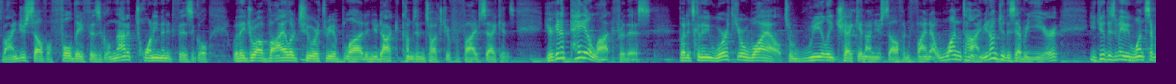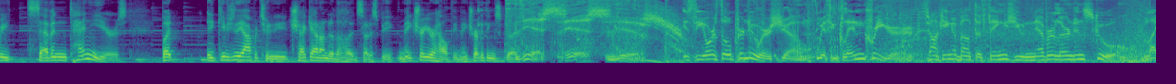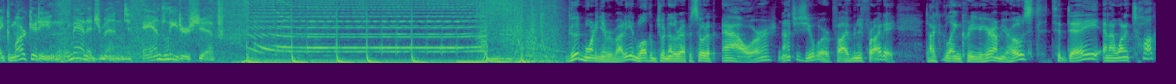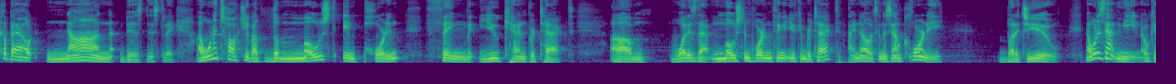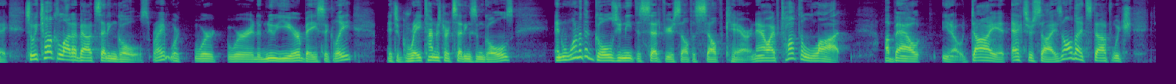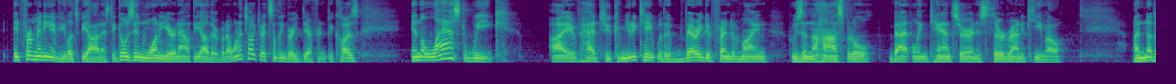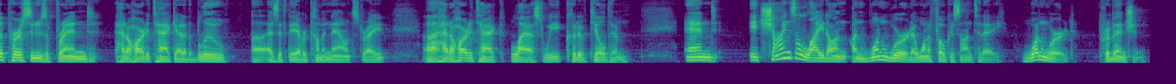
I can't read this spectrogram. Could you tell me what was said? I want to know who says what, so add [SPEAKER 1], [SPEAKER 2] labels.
[SPEAKER 1] Find yourself a full day physical, not a 20 minute physical where they draw a vial or two or three of blood and your doctor comes in and talks to you for five seconds. You're going to pay a lot for this, but it's going to be worth your while to really check in on yourself and find out one time. You don't do this every year, you do this maybe once every seven, ten years, but it gives you the opportunity to check out under the hood, so to speak. Make sure you're healthy. Make sure everything's good.
[SPEAKER 2] This, this, this is the Orthopreneur Show with Glenn Krieger, talking about the things you never learned in school, like marketing, management, and leadership.
[SPEAKER 1] Good morning, everybody, and welcome to another episode of our, not just your, Five Minute Friday. Dr. Glenn Krieger here. I'm your host today, and I want to talk about non business today. I want to talk to you about the most important thing that you can protect. Um, what is that most important thing that you can protect? I know it's going to sound corny, but it's you. Now, what does that mean? Okay, so we talk a lot about setting goals, right? We're, we're, we're in a new year, basically. It's a great time to start setting some goals. And one of the goals you need to set for yourself is self care. Now, I've talked a lot about, you know, diet, exercise, all that stuff, which it, for many of you, let's be honest, it goes in one ear and out the other. But I want to talk about something very different because in the last week, I've had to communicate with a very good friend of mine who's in the hospital battling cancer in his third round of chemo. Another person who's a friend had a heart attack out of the blue uh, as if they ever come announced, right? Uh, had a heart attack last week, could have killed him. And it shines a light on, on one word I want to focus on today. One word prevention.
